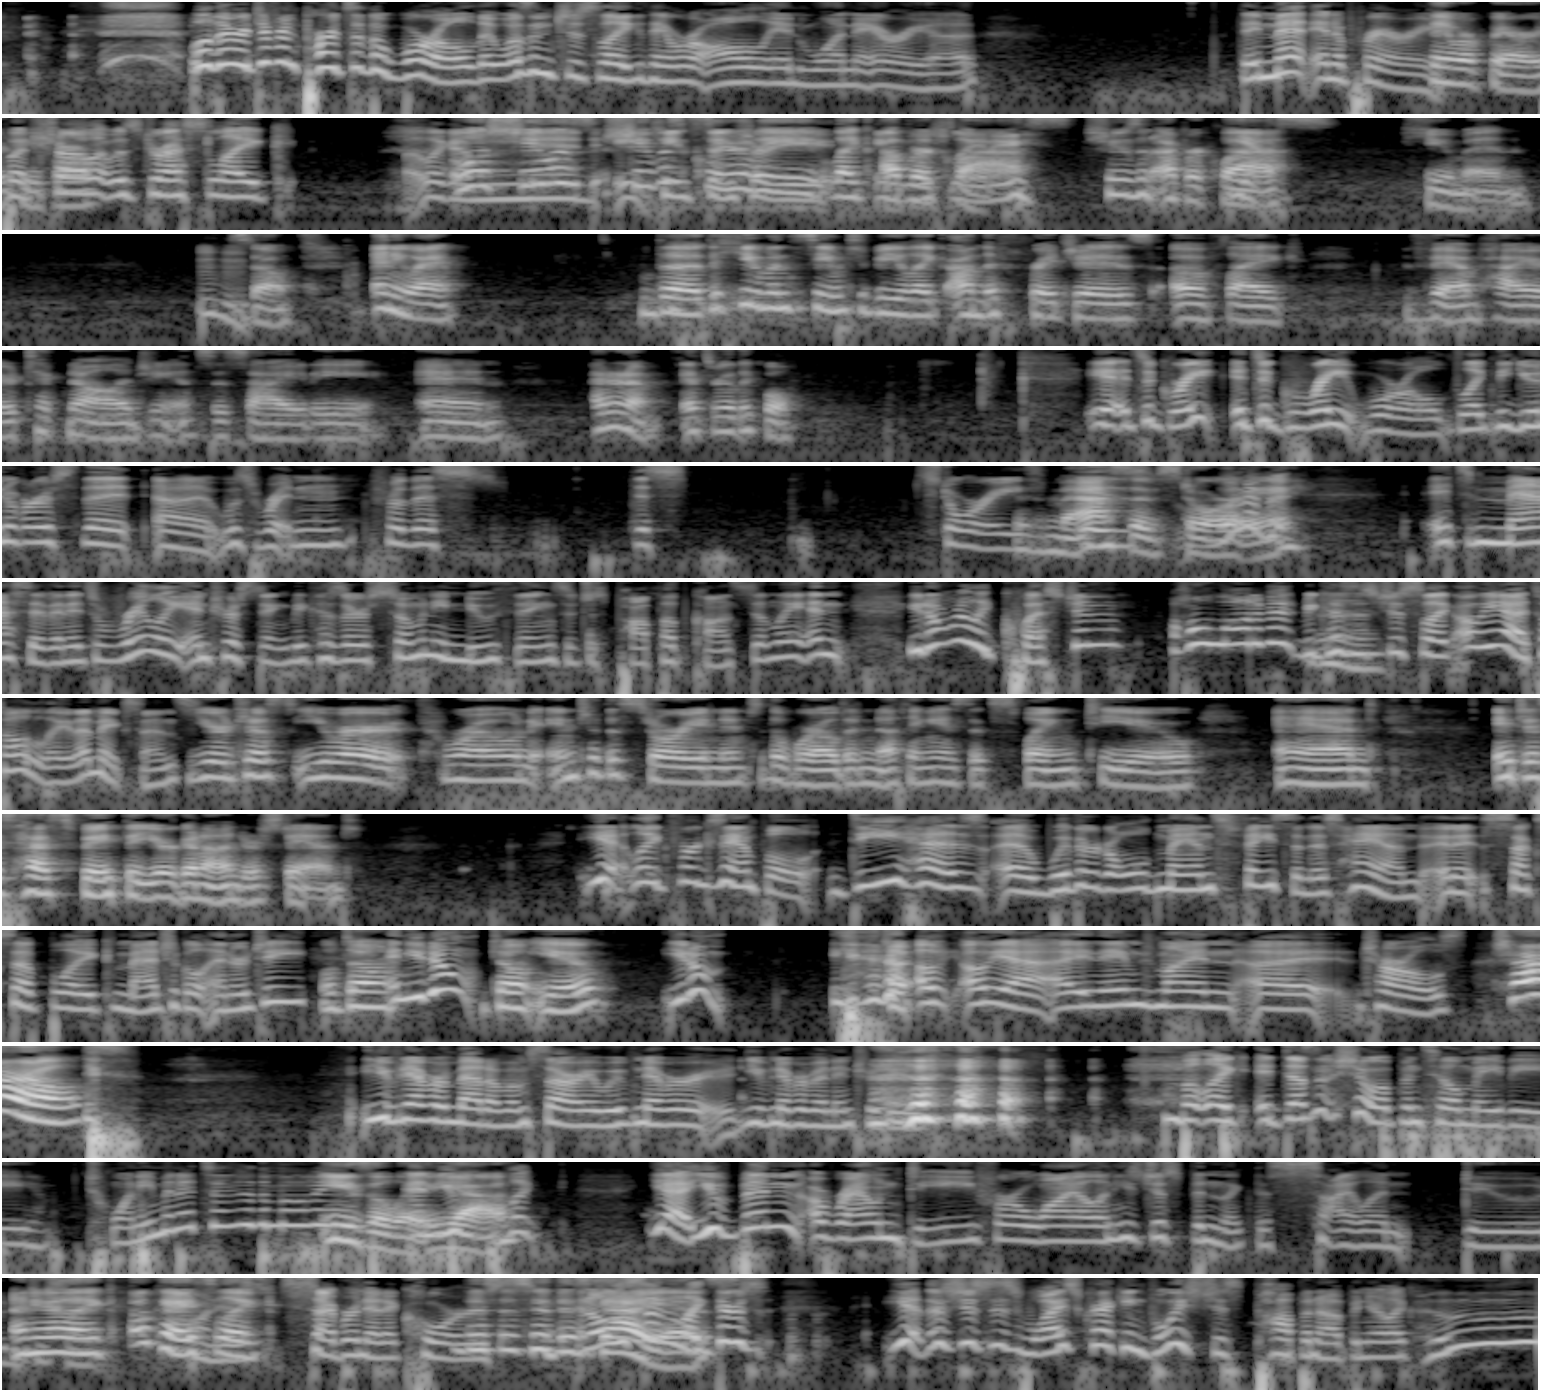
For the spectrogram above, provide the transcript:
Well, there are different parts of the world. It wasn't just like they were all in one area. They met in a prairie. they were prairie but people Charlotte was dressed like like a well she was she was 18th clearly like upper English lady. class she was an upper class human Mhm. so anyway the the humans seem to be like on the fridges of like vampire technology and society and I don't know, it's really cool. Yeah, it's a great it's a great world. Like the universe that uh, was written for this this story. This massive story. it- it's massive and it's really interesting because there's so many new things that just pop up constantly and you don't really question a whole lot of it because Mm. it's just like, oh yeah, totally, that makes sense. You're just you are thrown into the story and into the world and nothing is explained to you and it just has faith that you're going to understand. Yeah, like for example, D has a withered old man's face in his hand and it sucks up like magical energy Well, don't and you don't don't you? you don't oh, oh yeah, I named mine uh Charles. Charles. You've never met him. I'm sorry. We've never you've never been introduced. but like it doesn't show up until maybe 20 minutes into the movie. Easily, and yeah. Like yeah, you've been around D for a while and he's just been like this silent dude. and you're like, okay, it's his like cybernetic horse. this is who this and all guy of a sudden, is. like there's yeah, there's just this wisecracking voice just popping up, and you're like, "Who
